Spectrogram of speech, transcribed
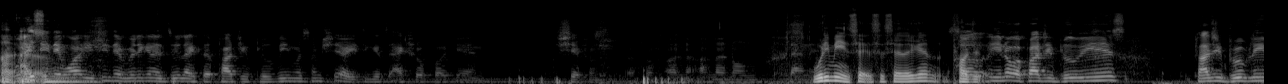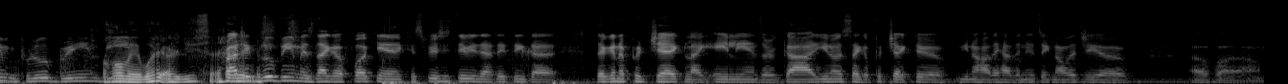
I- What do I- you think they want? You think they're really gonna do like the Project Bluebeam or some shit, or you think it's actual fucking shit from from un, un, unknown planet? What do you mean? Say say, say that again. Project. So, you know what Project Bluebeam is? Project Bluebeam, Bluebeam. Homie, what are you saying? Project Bluebeam is like a fucking conspiracy theory that they think that they're gonna project like aliens or God. You know, it's like a projector of you know how they have the new technology of of um,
